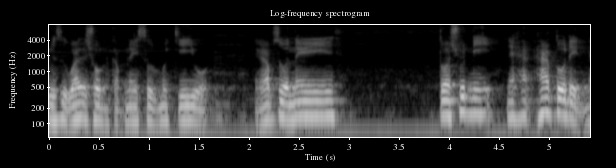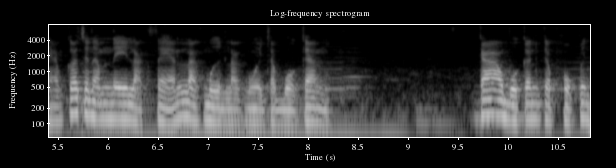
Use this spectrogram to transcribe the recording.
รู้สึกว่าจะชนกับในสูตรเมื่อกี้อยู่นะครับ ส่วนในตัวชุดนี้นะฮะ5ตัวเด็ดนะครับ ก็จะนำในหลักแสน หลักหมื่น หลักหน่วยจับบวกกัน 9 บวกกันกับ 6 เป็น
